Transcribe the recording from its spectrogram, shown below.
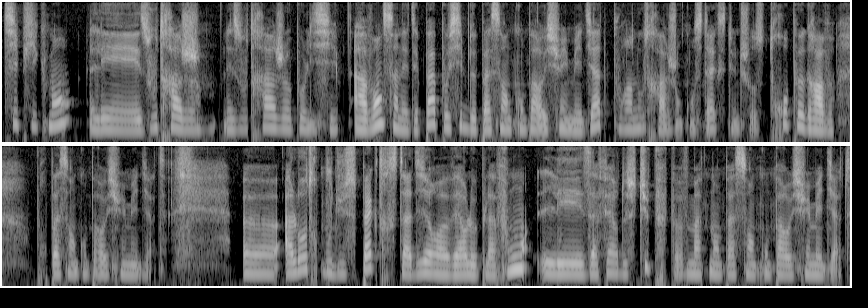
typiquement, les outrages, les outrages aux policiers. Avant, ça n'était pas possible de passer en comparution immédiate pour un outrage. On considérait que c'était une chose trop peu grave pour passer en comparution immédiate. Euh, à l'autre bout du spectre, c'est-à-dire euh, vers le plafond, les affaires de stup peuvent maintenant passer en comparution immédiate,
